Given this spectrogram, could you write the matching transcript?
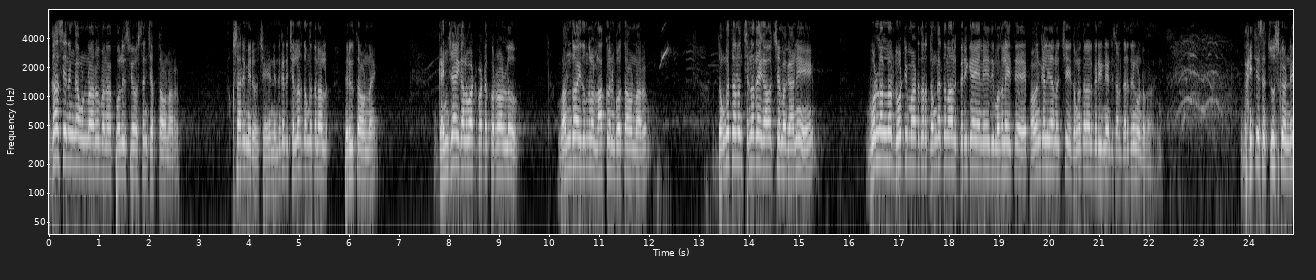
ఉదాసీనంగా ఉన్నారు మన పోలీస్ వ్యవస్థ అని చెప్తా ఉన్నారు. ఒకసారి మీరు చేయండి. ఎందుకంటే చిల్లర దొంగతనాలు పెరుగుతూ ఉన్నాయి. గంజాయికి అలవాటు పడ్డ కుర్రాళ్ళు వందో ఐదు వందలు లాక్కొని పోతా ఉన్నారు. దొంగతనం చిన్నదే కావచ్చేమో కానీ ఊళ్ళల్లో నోటి మాట ద్వారా దొంగతనాలు పెరిగాయి అనేది మొదలైతే పవన్ కళ్యాణ్ వచ్చి దొంగతనాలు పెరిగినాయంటే చాలా దరిద్రంగా ఉంటుంది? దయచేసి చూసుకోండి.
